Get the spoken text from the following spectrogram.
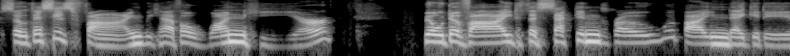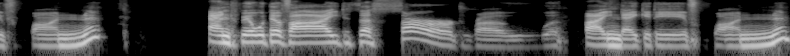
So this is fine. We have a one here. We'll divide the second row by negative one. And we'll divide the third row by negative one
